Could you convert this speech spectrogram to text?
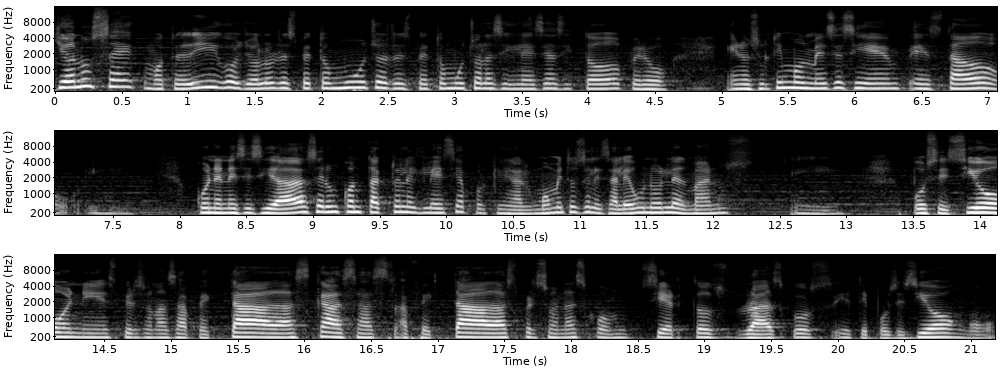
yo no sé, como te digo, yo lo respeto mucho, respeto mucho a las iglesias y todo, pero en los últimos meses sí he, he estado eh, con la necesidad de hacer un contacto en la iglesia porque en algún momento se le sale a uno de las manos. eh, posesiones, personas afectadas, casas afectadas, personas con ciertos rasgos eh, de posesión o,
